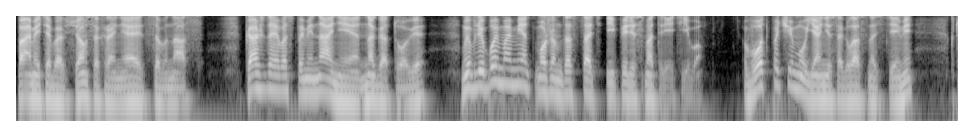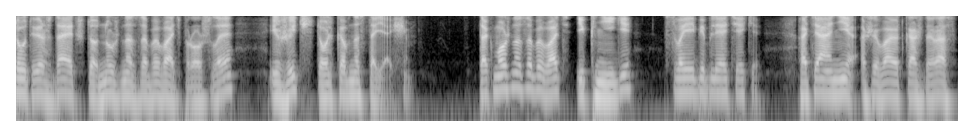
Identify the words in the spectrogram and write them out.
Память обо всем сохраняется в нас. Каждое воспоминание наготове, мы в любой момент можем достать и пересмотреть его. Вот почему я не согласна с теми, кто утверждает, что нужно забывать прошлое и жить только в настоящем. Так можно забывать и книги в своей библиотеке, хотя они оживают каждый раз,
